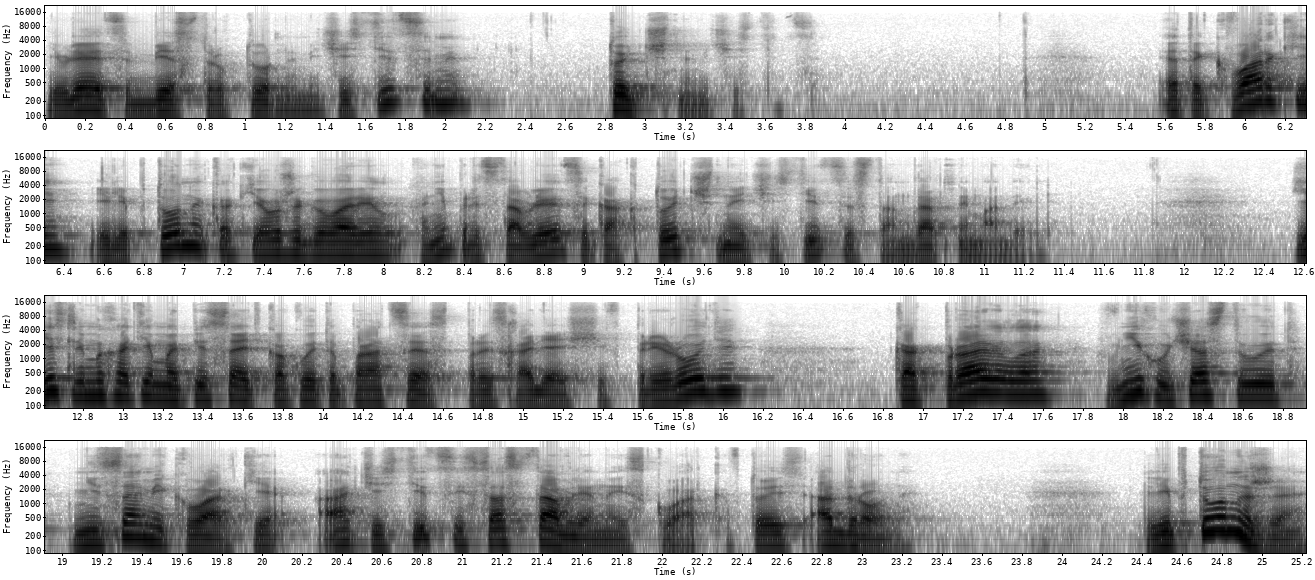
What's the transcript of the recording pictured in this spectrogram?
являются бесструктурными частицами, точными частицами. Это кварки и лептоны, как я уже говорил, они представляются как точные частицы в стандартной модели. Если мы хотим описать какой-то процесс, происходящий в природе, как правило, в них участвуют не сами кварки, а частицы, составленные из кварков, то есть адроны. Лептоны же,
